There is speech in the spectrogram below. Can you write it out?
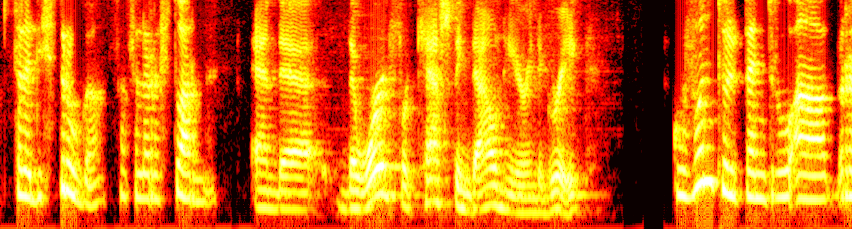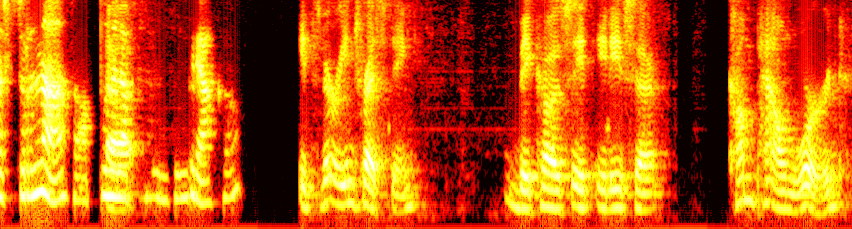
să le distrugă sau să le răstoarne. And uh, the word for casting down here in the greek Cuvântul pentru a răsturna sau a pune la Uh. pământ în greacă. it's very interesting because it, it is a compound word.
